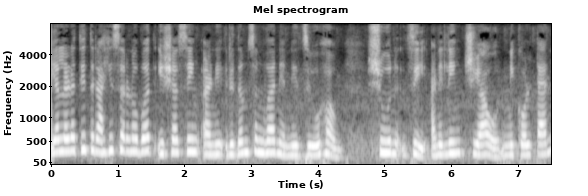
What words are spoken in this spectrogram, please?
या लढतीत राही सरनोबत ईशा सिंग आणि रिदम संगवान यांनी जिऊ हॉंग शून जी आणि लिंग चियाओ निकोलटॅन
